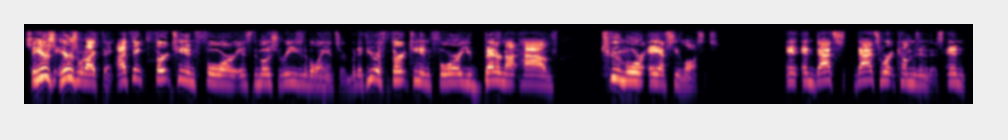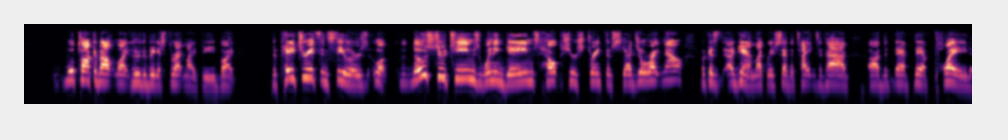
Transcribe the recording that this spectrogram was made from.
So here's here's what I think. I think 13 and 4 is the most reasonable answer. But if you're 13 and 4, you better not have two more AFC losses. And and that's that's where it comes into this. And we'll talk about like who the biggest threat might be, but the Patriots and Steelers, look, those two teams winning games helps your strength of schedule right now because again, like we've said, the Titans have had uh they have they have played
